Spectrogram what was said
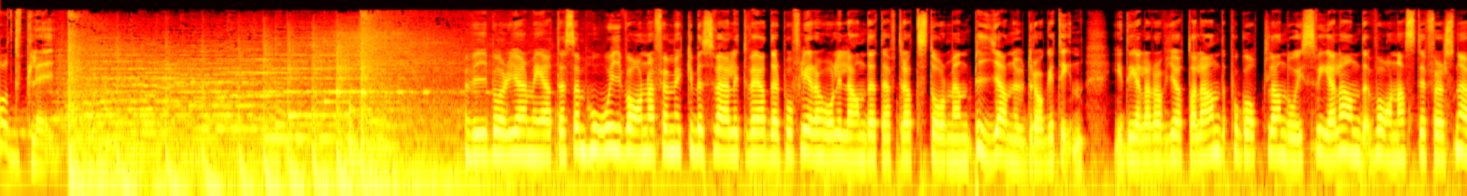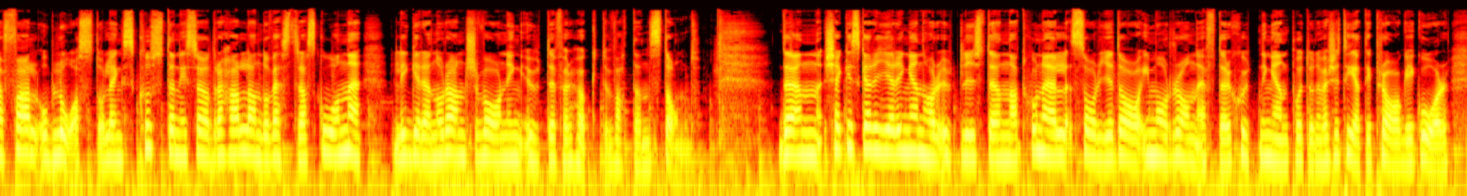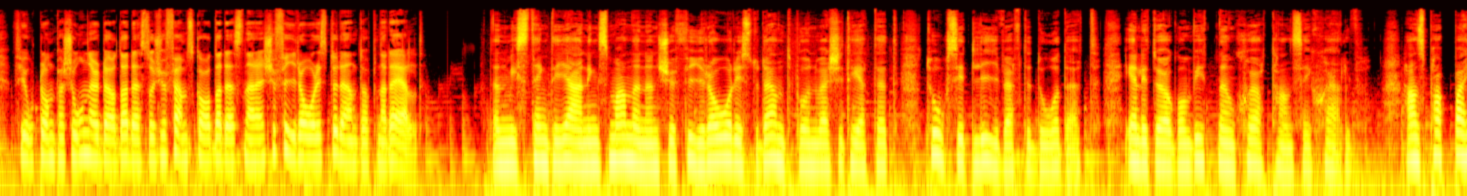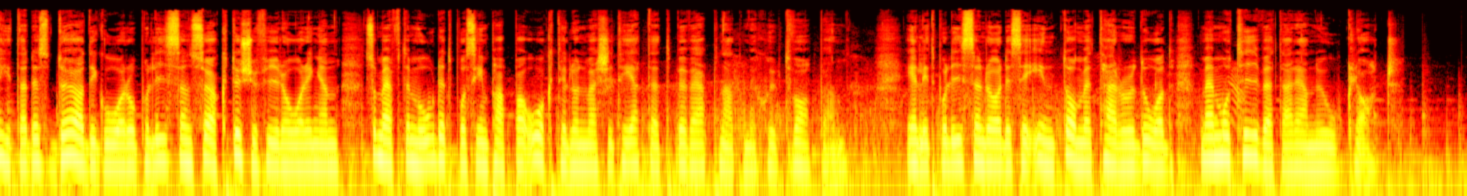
Podplay. Vi börjar med att SMHI varnar för mycket besvärligt väder på flera håll i landet efter att stormen Pia nu dragit in. I delar av Götaland, på Gotland och i Svealand varnas det för snöfall och blåst och längs kusten i södra Halland och västra Skåne ligger en orange varning ute för högt vattenstånd. Den tjeckiska regeringen har utlyst en nationell sorgedag imorgon efter skjutningen på ett universitet i Prag igår. 14 personer dödades och 25 skadades när en 24-årig student öppnade eld. Den misstänkte gärningsmannen, en 24-årig student på universitetet, tog sitt liv efter dådet. Enligt ögonvittnen sköt han sig själv. Hans pappa hittades död igår och polisen sökte 24-åringen som efter mordet på sin pappa åkt till universitetet beväpnad med skjutvapen. Enligt polisen rör det sig inte om ett terrordåd men motivet är ännu oklart.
